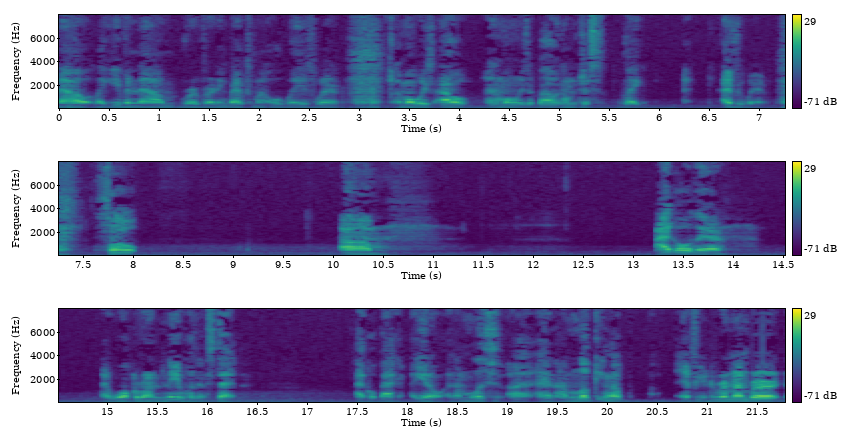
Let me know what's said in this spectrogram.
now, like even now, I'm reverting back to my old ways where I'm always out and I'm always about. I'm just like everywhere. So, um, I go there. I walk around the neighborhood instead. I go back, you know, and I'm listening, uh, and I'm looking up if you remember,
